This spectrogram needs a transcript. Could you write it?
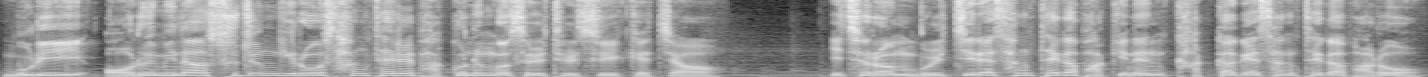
물이 얼음이나 수증기로 상태를 바꾸는 것을 들 수 있겠죠. 이처럼 물질의 상태가 바뀌는 각각의 상태가 바로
